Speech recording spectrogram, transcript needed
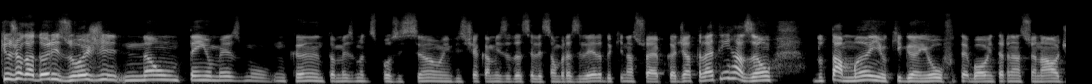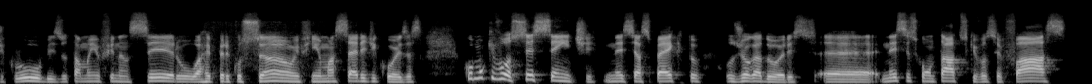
que os jogadores hoje não têm o mesmo encanto, a mesma disposição em vestir a camisa da seleção brasileira do que na sua época de atleta, em razão do tamanho que ganhou o futebol internacional de clubes, o tamanho financeiro, a repercussão, enfim, uma série de coisas. Como que você sente nesse aspecto os jogadores, é, nesses contatos que você faz,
